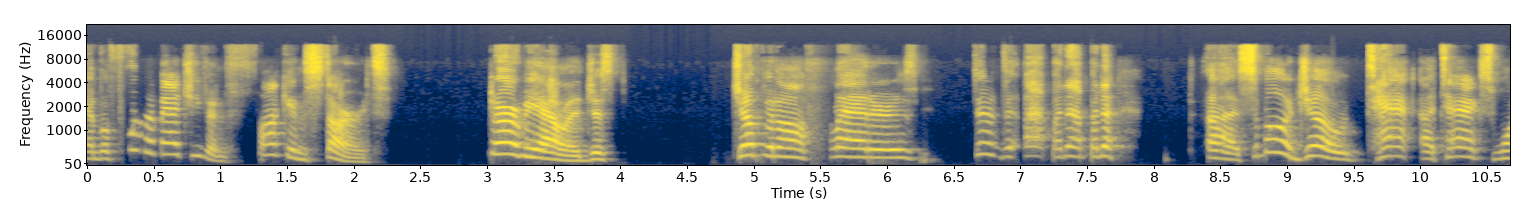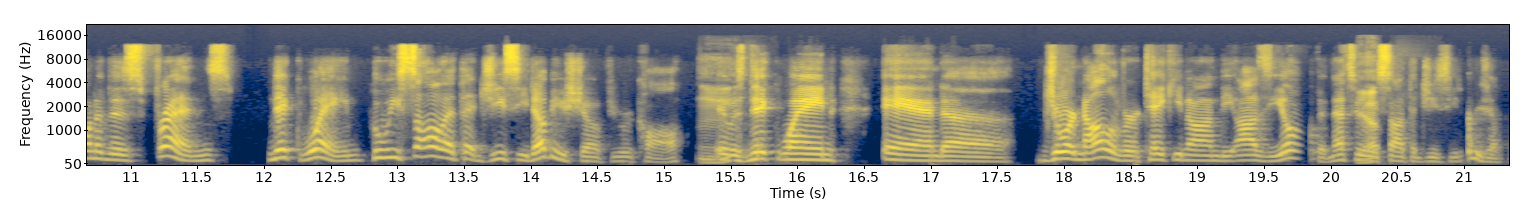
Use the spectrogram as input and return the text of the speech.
and before the match even fucking starts, Darby Allin just jumping off ladders. Uh, Samoa Joe ta- attacks one of his friends, Nick Wayne, who we saw at that GCW show, if you recall. It Mhm. was Nick Wayne and uh, Jordan Oliver taking on the Aussie Open. That's who we saw at the GCW show.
